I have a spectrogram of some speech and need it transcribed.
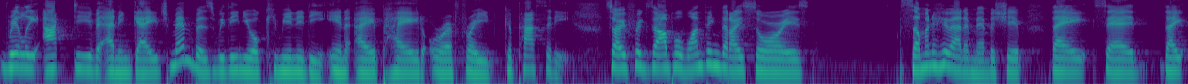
really active and engaged members within your community in a paid or a free capacity. So, for example, one thing that I saw is someone who had a membership, they said they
